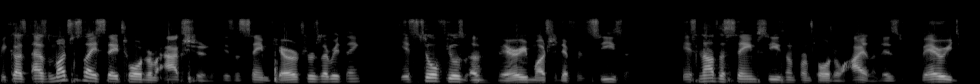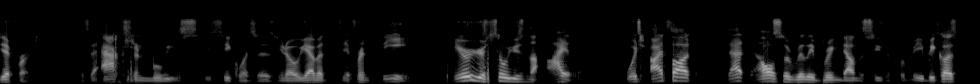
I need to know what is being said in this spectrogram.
Because as much as I say Total Drama Action is the same characters, everything, it still feels a very much a different season it's not the same season from Total Drama Island. It's very different. It's the action movies sequences. You know, you have a different theme. Here, you're still using the island, which I thought that also really bring down the season for me because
